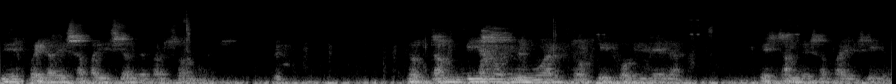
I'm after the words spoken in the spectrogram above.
y después la desaparición de personas. Los tan vivos ni muertos, dijo Videla, están desaparecidos.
